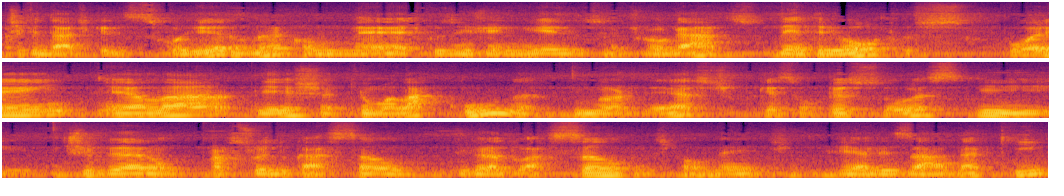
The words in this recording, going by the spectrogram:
atividade que eles escolheram, né, como médicos, engenheiros, advogados, dentre outros, porém ela deixa aqui uma lacuna no Nordeste, porque são pessoas que tiveram a sua educação de graduação, principalmente, realizada aqui,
